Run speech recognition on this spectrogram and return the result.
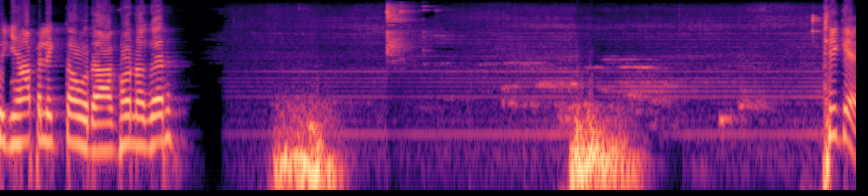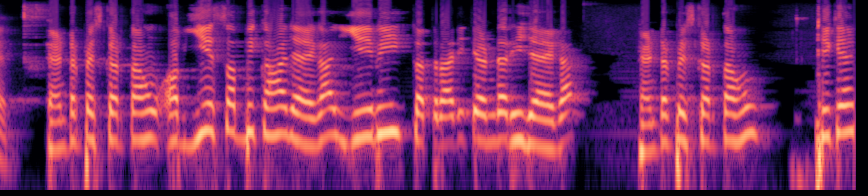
तो यहाँ पे लिखता हूँ राघवनगर ठीक है एंटर प्रेस करता हूँ। अब ये सब भी कहा जाएगा? ये भी कतरारी के अंडर ही जाएगा। एंटर प्रेस करता हूँ। ठीक है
